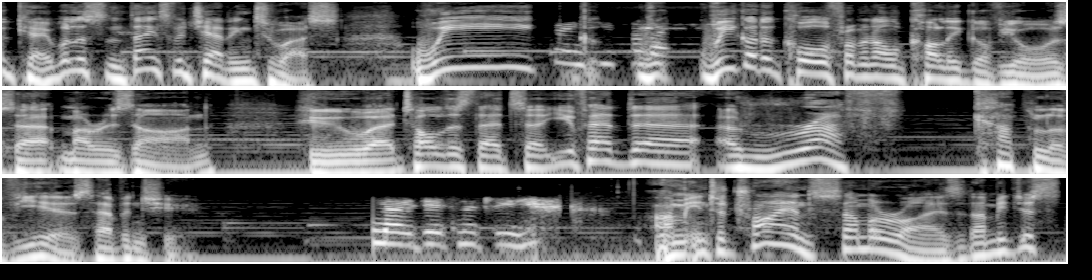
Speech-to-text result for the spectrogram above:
Okay, well, listen, thanks for chatting to us. We Thank you so much. we got a call from an old colleague of yours, uh, Marizan, who uh, told us that uh, you've had uh, a rough couple of years, haven't you? No, definitely. I mean, to try and summarize it, I mean, just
